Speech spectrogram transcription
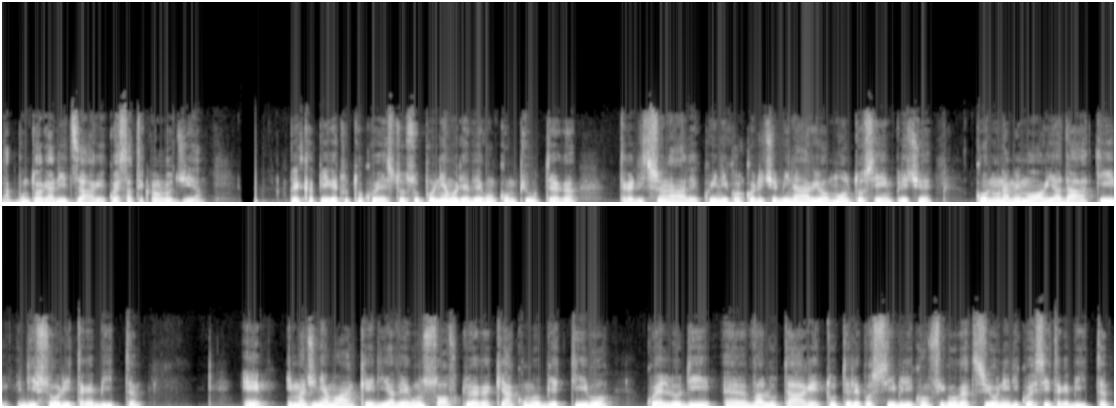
appunto realizzare questa tecnologia. Per capire tutto questo, supponiamo di avere un computer tradizionale, quindi col codice binario molto semplice, con una memoria dati di soli 3 bit. E immaginiamo anche di avere un software che ha come obiettivo quello di eh, valutare tutte le possibili configurazioni di questi 3 bit.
